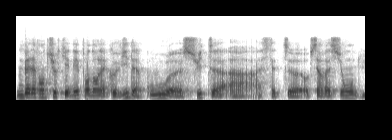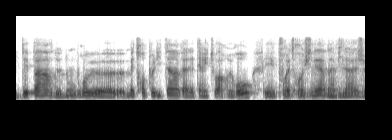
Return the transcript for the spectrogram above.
Une belle aventure qui est née pendant la Covid, où euh, suite à, cette euh, observation du départ de nombreux euh, métropolitains vers les territoires ruraux, et pour être originaire d'un village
